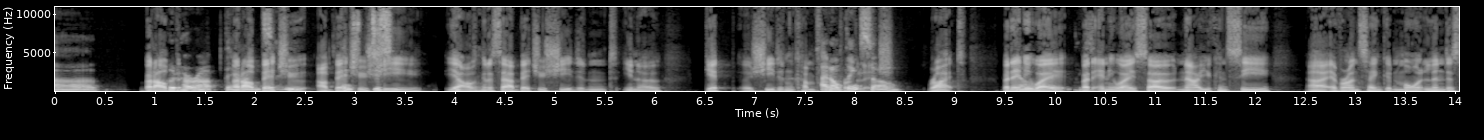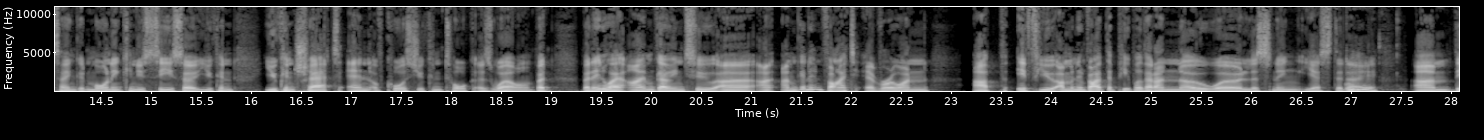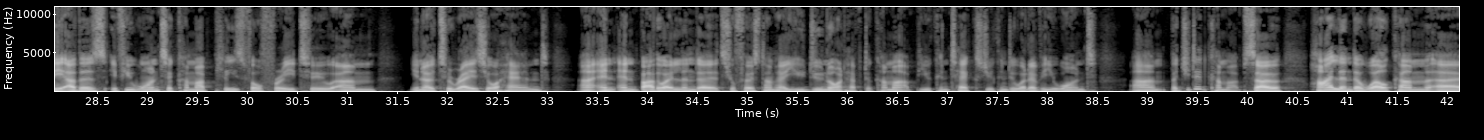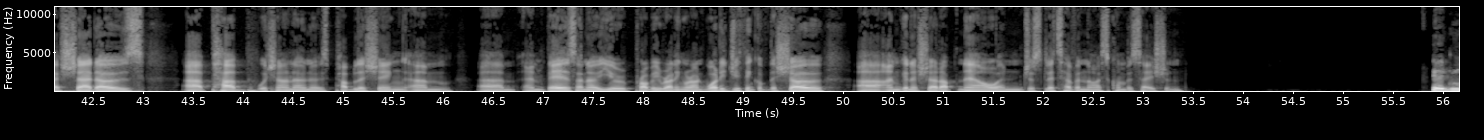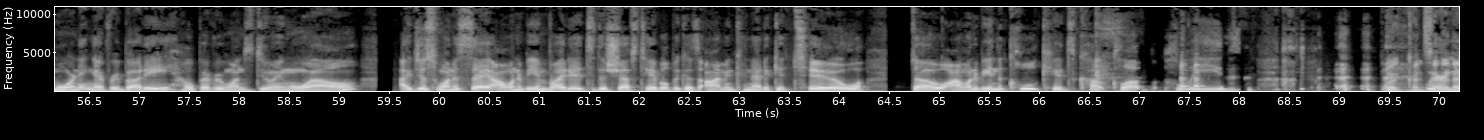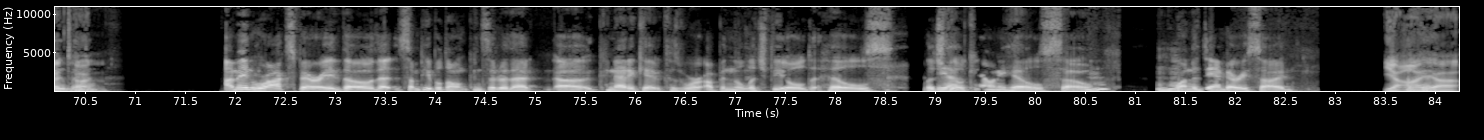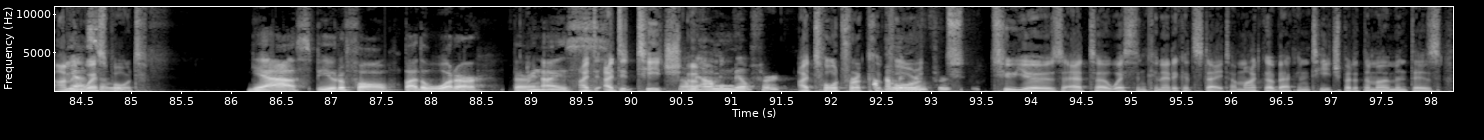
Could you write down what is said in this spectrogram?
uh but i'll put her up but i'll bet say, you i'll bet you just, she yeah i was going to say i bet you she didn't you know get uh, she didn't come from i don't privilege. think so right but anyway no, but so. anyway so now you can see uh, everyone's saying good morning. Linda's saying good morning. Can you see? So you can you can chat and of course you can talk as well. But but anyway, I'm going to uh, I, am going to invite everyone up. If you, I'm going to invite the people that I know were listening yesterday. Mm-hmm. Um, the others, if you want to come up, please feel free to um, you know to raise your hand. Uh, and and by the way, Linda, it's your first time here. You do not have to come up. You can text. You can do whatever you want. Um, but you did come up. So, hi, Linda. Welcome. Uh, Shadows uh, Pub, which I know is publishing. Um, um, and Bez, I know you're probably running around. What did you think of the show? Uh, I'm going to shut up now and just let's have a nice conversation. Good morning, everybody. Hope everyone's doing well. I just want to say I want to be invited to the chef's table because I'm in Connecticut too. So I want to be in the cool kids club, please. well, consider that you, done. I'm in Roxbury, though. That some people don't consider that uh, Connecticut because we're up in the Litchfield Hills, Litchfield yeah. County Hills. So mm-hmm. Mm-hmm. we're on the Danbury side. Yeah, okay. I uh, I'm yeah, in Westport. So... Yes, beautiful by the water. Very nice. I, I did teach. I'm, um, I'm in Milford. I taught for a for two years at uh, Western Connecticut State. I might go back and teach, but at the moment there's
